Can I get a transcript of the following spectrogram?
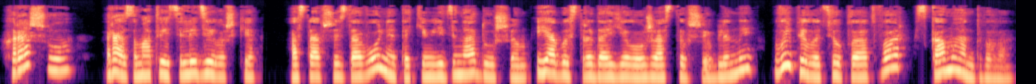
«Хорошо», разом ответили девушки. Оставшись довольной таким единодушием, я быстро доела уже остывшие блины, выпила теплый отвар, скомандовала.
